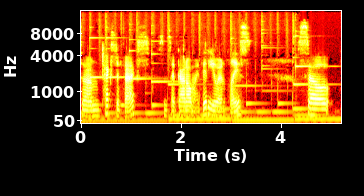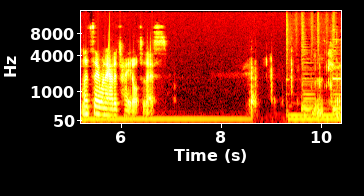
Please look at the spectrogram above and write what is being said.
some text effects since I've got all my video in place. So let's say I want to add a title to this. Okay.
